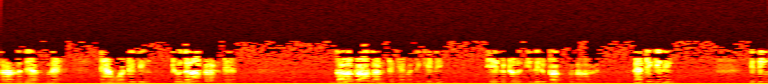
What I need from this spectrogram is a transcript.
කරන්න දෙයක් නැහැ. එහුවට ඉතින් චෝදනා කරන්න ගලපා ගන්නට කැමති කෙනෙක් ඒකට ඉදිරිපත් වුණා. නැති කෙනෙක් ඉතින්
